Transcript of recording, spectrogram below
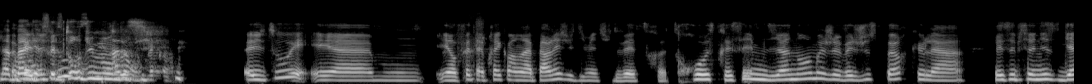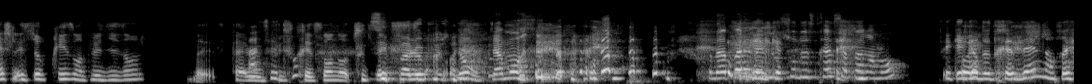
La bague a fait le tour du monde ah aussi. Pas du tout. Et, euh, et, en fait, après, quand on a parlé, je lui ai dit, mais tu devais être trop stressée. Il me dit, ah non, moi, j'avais juste peur que la réceptionniste gâche la surprise en te le disant. Bah, c'est pas ah, le plus stressant dans toute C'est pas le plus. Non, clairement. on n'a pas la notion de stress, apparemment. C'est quelqu'un de très zen, en fait.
